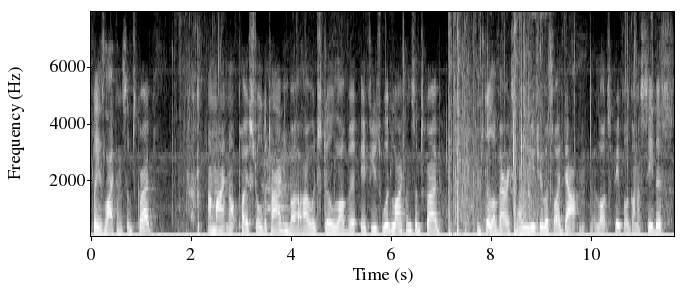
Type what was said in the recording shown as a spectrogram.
please like and subscribe. I might not post all the time, but I would still love it if you would like and subscribe. I'm still a very small YouTuber, so I doubt lots of people are going to see this.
